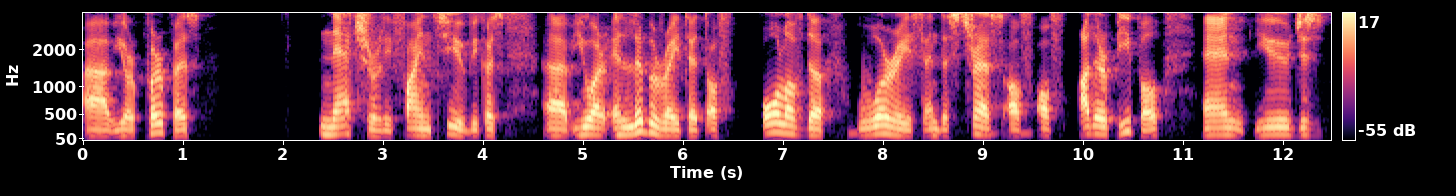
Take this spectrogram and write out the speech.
uh, your purpose naturally finds you because uh, you are liberated of all of the worries and the stress of, of other people and you just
